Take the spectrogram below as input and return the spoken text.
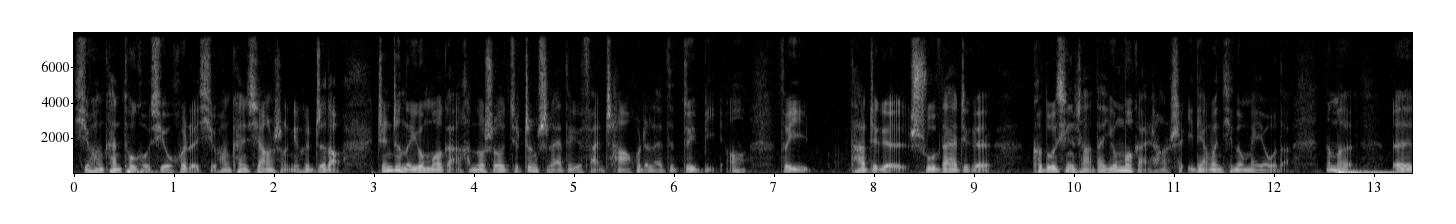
喜欢看脱口秀或者喜欢看相声，你会知道，真正的幽默感很多时候就正是来自于反差或者来自对比啊。所以他这个书在这个可读性上，在幽默感上是一点问题都没有的。那么，呃，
